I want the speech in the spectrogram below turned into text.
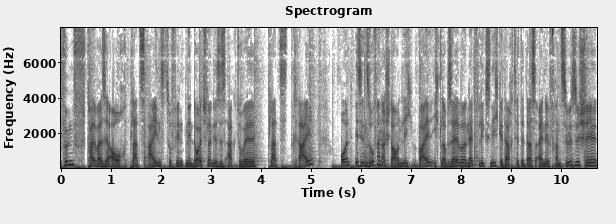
5, teilweise auch Platz 1 zu finden. In Deutschland ist es aktuell Platz 3. Und ist insofern erstaunlich, weil ich glaube selber Netflix nicht gedacht hätte, dass eine französische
